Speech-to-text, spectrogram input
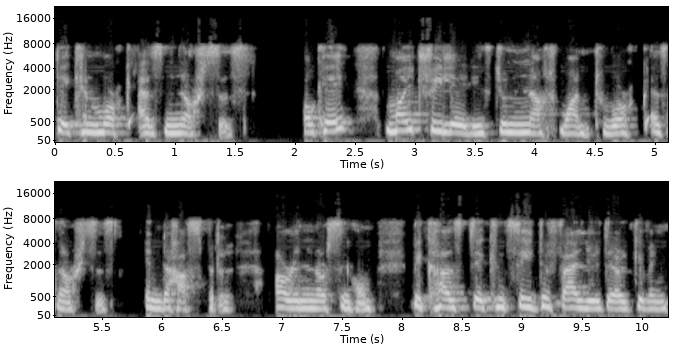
they can work as nurses. Okay, my three ladies do not want to work as nurses in the hospital or in a nursing home because they can see the value they're giving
